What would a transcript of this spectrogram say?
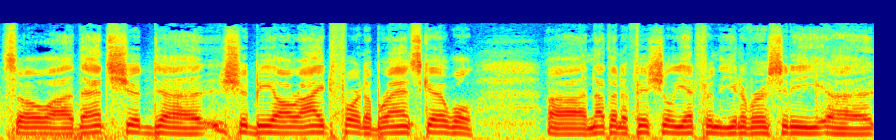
so uh, that should uh, should be all right for Nebraska. Well, uh, nothing official yet from the university. Uh,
